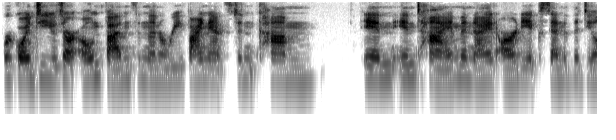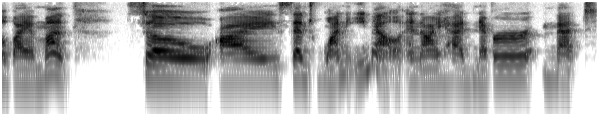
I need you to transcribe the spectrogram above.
were going to use our own funds, and then a refinance didn't come in in time, and I had already extended the deal by a month. So I sent one email, and I had never met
